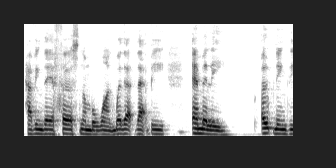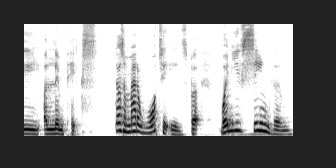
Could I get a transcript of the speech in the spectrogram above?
having their first number one, whether that be Emeli opening the Olympics, doesn't matter what it is, but when you've seen them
